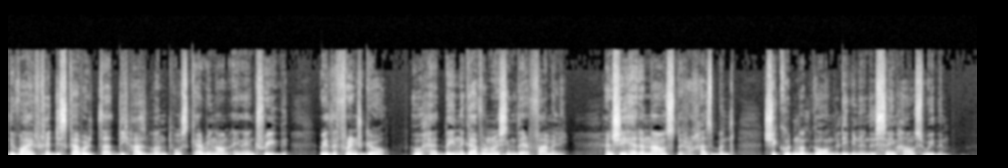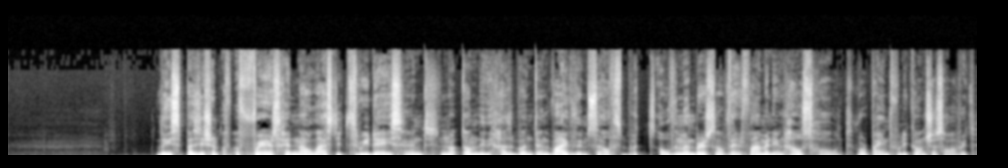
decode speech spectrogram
The wife had discovered that the husband was carrying on an intrigue with the French girl who had been a governess in their family, and she had announced to her husband she could not go on living in the same house with him. This position of affairs had now lasted three days, and not only the husband and wife themselves, but all the members of their family and household were painfully conscious of it.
